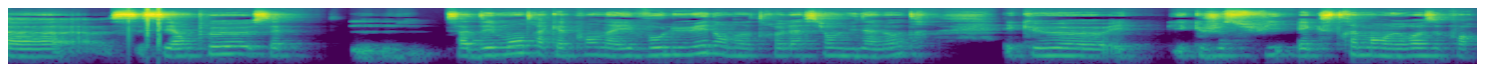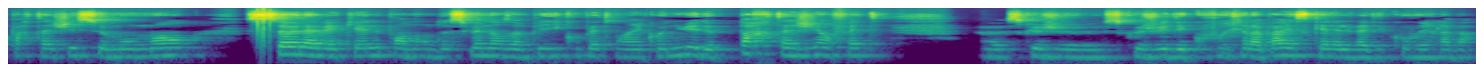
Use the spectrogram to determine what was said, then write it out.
Euh, c'est un peu ça démontre à quel point on a évolué dans notre relation l'une à l'autre et que euh, et, que je suis extrêmement heureuse de pouvoir partager ce moment seule avec elle pendant deux semaines dans un pays complètement inconnu et de partager en fait euh, ce que je ce que je vais découvrir là-bas et ce qu'elle elle va découvrir là-bas.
